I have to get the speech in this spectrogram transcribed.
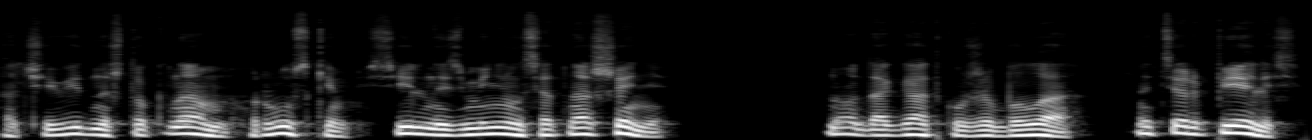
Очевидно, что к нам, русским, сильно изменилось отношение. Но догадка уже была. Натерпелись.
